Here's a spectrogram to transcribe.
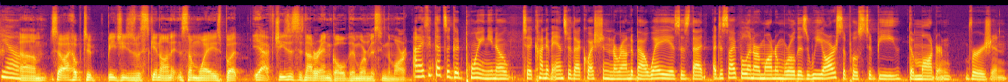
Yeah. Um, so I hope to be Jesus with skin on it in some ways, but yeah, if Jesus is not our end goal, then we're missing the mark. And I think that's a good point, you know, to kind of answer that question in a roundabout way is is that a disciple in our modern world is we are supposed to be the modern version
